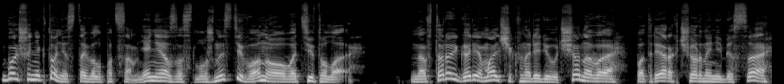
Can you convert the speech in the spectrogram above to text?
больше никто не ставил под сомнение заслуженность его нового титула. На второй горе мальчик в наряде ученого, патриарх Черной Небеса,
